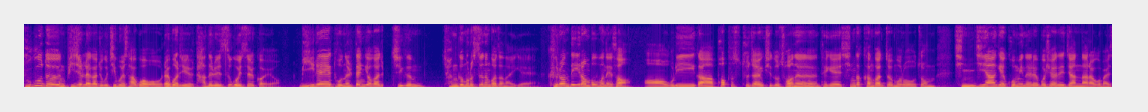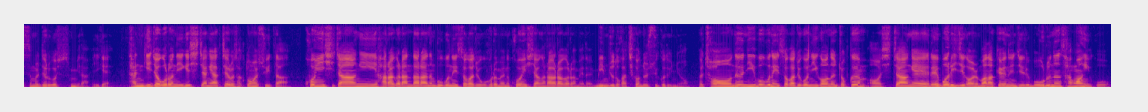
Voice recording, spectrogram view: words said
누구든 빚을 내 가지고 집을 사고 레버리지를 다들 쓰고 있을 거예요. 미래의 돈을 땡겨 가지고 지금 현금으로 쓰는 거잖아 이게. 그런데 이런 부분에서 어 우리가 퍼프스 투자 역시도 저는 되게 심각한 관점으로 좀 진지하게 고민을 해보셔야 되지 않나라고 말씀을 드리고 싶습니다. 이게 단기적으로는 이게 시장의 악재로 작동할 수 있다. 코인 시장이 하락을 한다라는 부분에 있어가지고 그러면 코인 시장을 하락을 하면은 민주도 같이 건들 수 있거든요. 저는 이 부분에 있어가지고는 이거는 조금 어 시장에 레버리지가 얼마나 껴있는지를 모르는 상황이고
